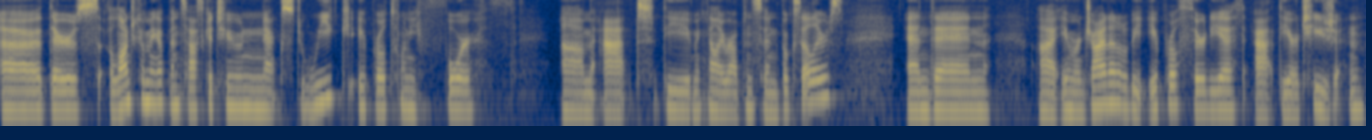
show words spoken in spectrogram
uh, there's a launch coming up in Saskatoon next week, April 24th um, at the McNally Robinson Booksellers. And then uh, in Regina, it'll be April 30th at the Artesian,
